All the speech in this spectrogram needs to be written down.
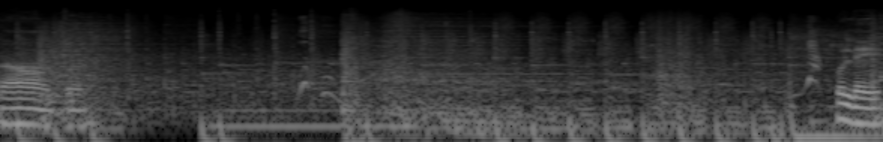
Pronto. Pulei.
